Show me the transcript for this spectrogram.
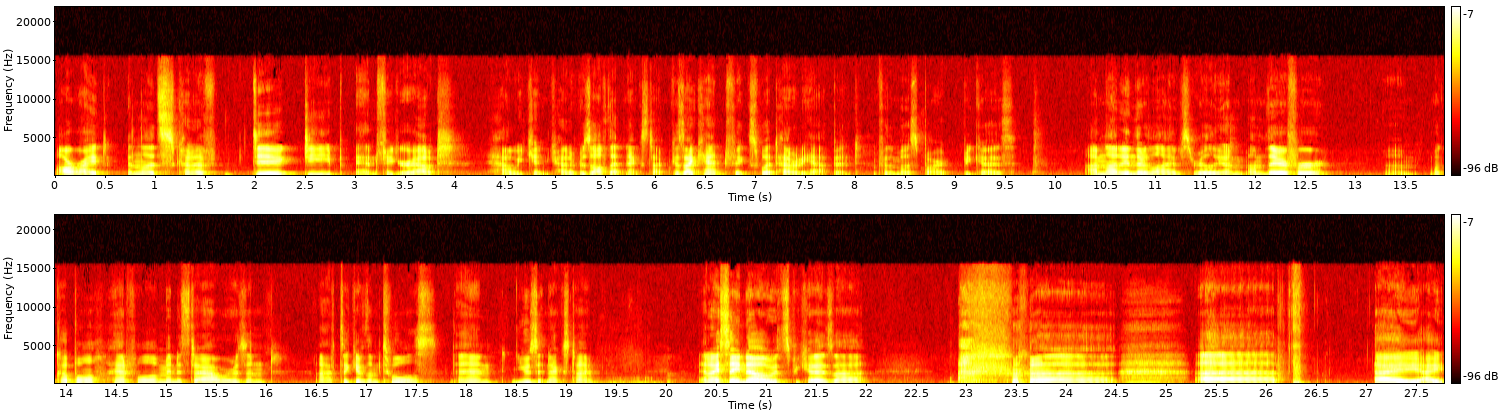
All right, and let's kind of dig deep and figure out how we can kind of resolve that next time. Because I can't fix what already happened for the most part because I'm not in their lives really. I'm I'm there for um, a couple handful of minutes to hours and I have to give them tools and use it next time. And I say no, it's because uh, uh, I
